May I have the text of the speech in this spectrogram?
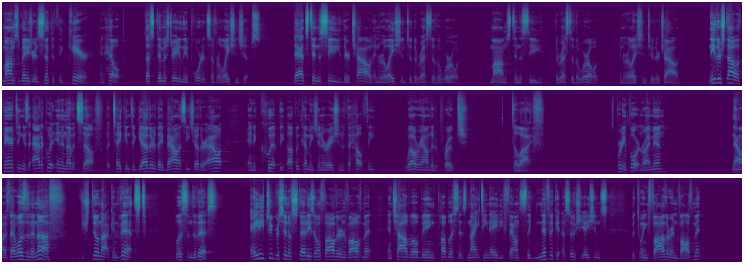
Moms major in sympathy, care, and help, thus demonstrating the importance of relationships. Dads tend to see their child in relation to the rest of the world. Moms tend to see the rest of the world in relation to their child. Neither style of parenting is adequate in and of itself, but taken together, they balance each other out and equip the up and coming generation with a healthy, well rounded approach to life. It's pretty important, right, men? Now, if that wasn't enough, if you're still not convinced, listen to this 82% of studies on father involvement and child well being published since 1980 found significant associations between father involvement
